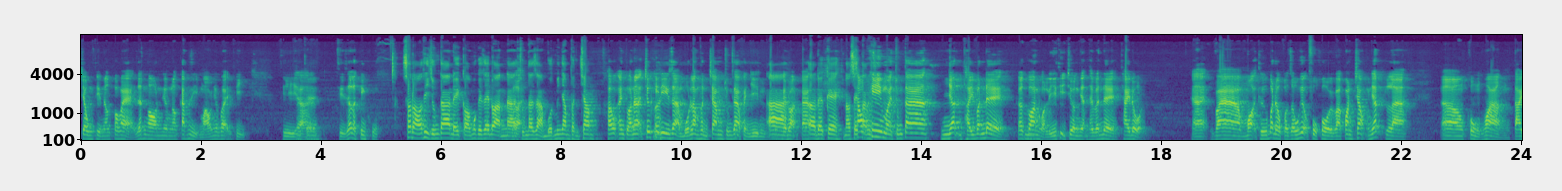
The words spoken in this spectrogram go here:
trông thì nó có vẻ rất ngon nhưng nó cắt dỉ máu như vậy thì thì ờ, Ok. thì rất là kinh khủng. Sau đó thì chúng ta đấy có một cái giai đoạn là Rồi. chúng ta giảm 45% không anh Tuấn ạ trước khi Vâng. đi giảm 45% chúng ta phải nhìn à cái đoạn khác. à, ok nó sẽ sau tăng khi mà chúng ta nhận thấy vấn đề cơ Ừ. quan quản lý thị trường nhận thấy vấn đề thay đổi Đấy, và mọi thứ bắt đầu có dấu hiệu phục hồi và quan trọng nhất là ờ, khủng hoảng tài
